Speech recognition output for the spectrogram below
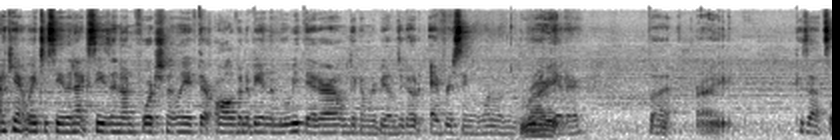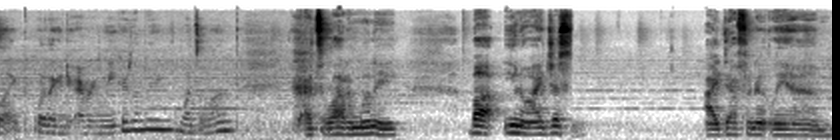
I can't wait to see the next season. Unfortunately, if they're all going to be in the movie theater, I don't think I'm going to be able to go to every single one of them in the movie Right. theater. But right. because that's like, what are they going to do every week or something? Once a month? That's a lot of money. But, you know, I just I definitely am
